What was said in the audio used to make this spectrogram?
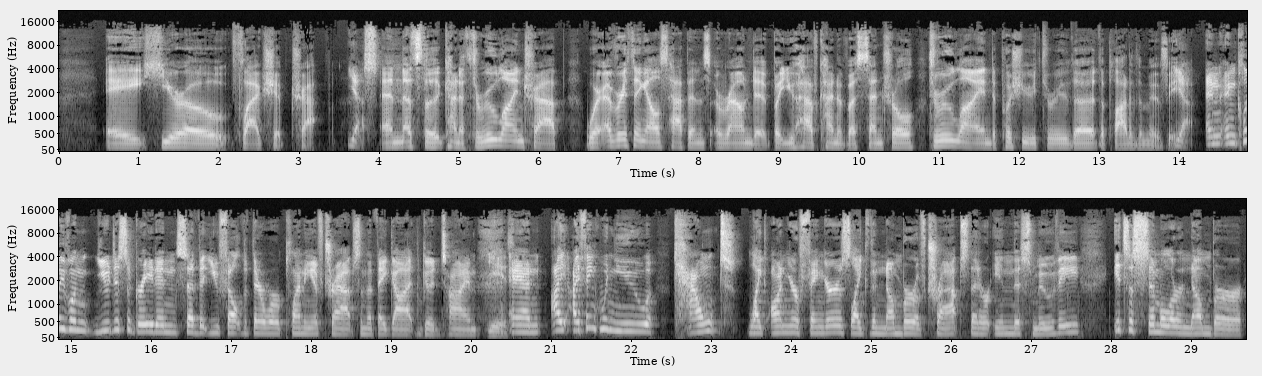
a hero flagship trap. Yes. And that's the kind of through line trap where everything else happens around it, but you have kind of a central through line to push you through the, the plot of the movie. Yeah. And and Cleveland, you disagreed and said that you felt that there were plenty of traps and that they got good time. Yes. And I, I think when you count like on your fingers like the number of traps that are in this movie, it's a similar number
